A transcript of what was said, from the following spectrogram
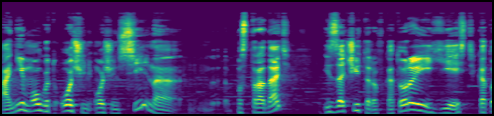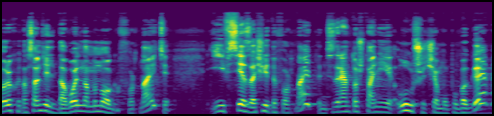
они могут очень-очень сильно пострадать из-за читеров, которые есть, которых на самом деле довольно много в Fortnite. И все защиты Fortnite, несмотря на то, что они лучше, чем у PUBG,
